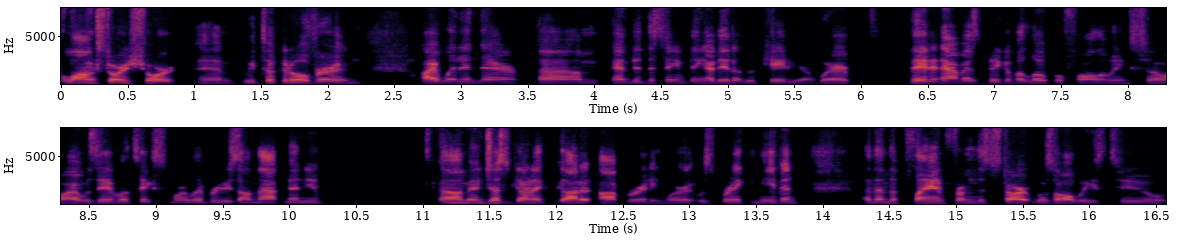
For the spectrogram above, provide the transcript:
long story short, and we took it over, and I went in there um, and did the same thing I did at Leucadia, where they didn't have as big of a local following, so I was able to take some more liberties on that menu, um, mm-hmm. and just kind of got it operating where it was breaking even. And then the plan from the start was always to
